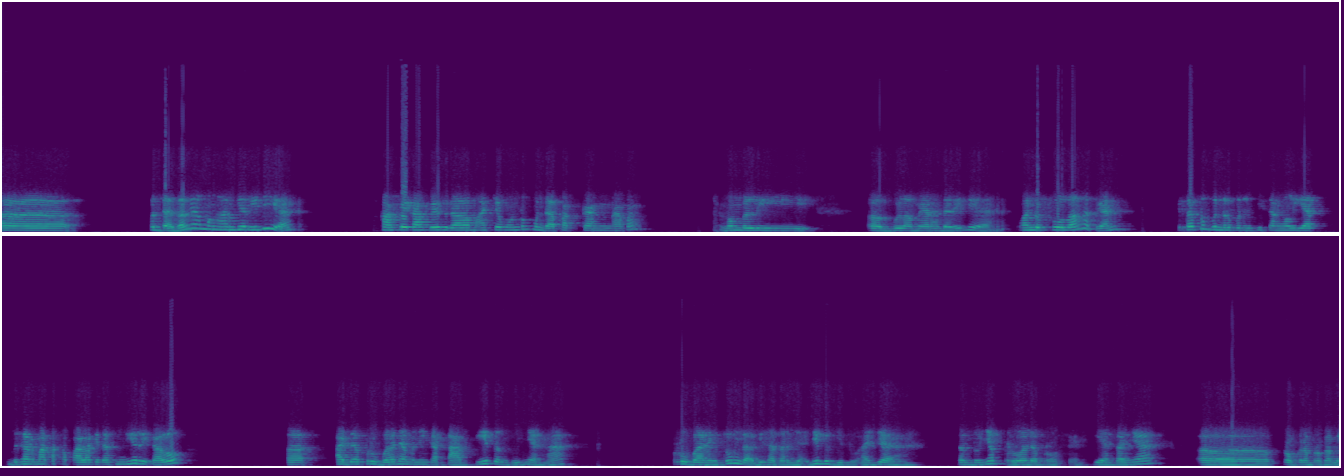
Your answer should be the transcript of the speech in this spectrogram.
uh, pedagang yang menghampiri dia. Kafe-kafe segala macam untuk mendapatkan apa membeli uh, gula merah dari dia. Wonderful banget kan? Kita tuh bener-bener bisa ngelihat dengan mata kepala kita sendiri kalau uh, ada perubahan yang meningkat. Tapi tentunya perubahan itu nggak bisa terjadi begitu aja. Tentunya perlu ada proses. Biasanya eh, program-program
